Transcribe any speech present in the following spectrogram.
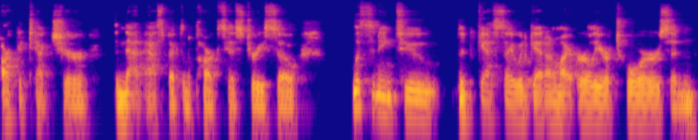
architecture, and that aspect of the park's history. So, listening to the guests I would get on my earlier tours and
